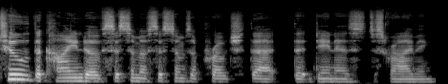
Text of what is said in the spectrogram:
to the kind of system of systems approach that that Dana is describing?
